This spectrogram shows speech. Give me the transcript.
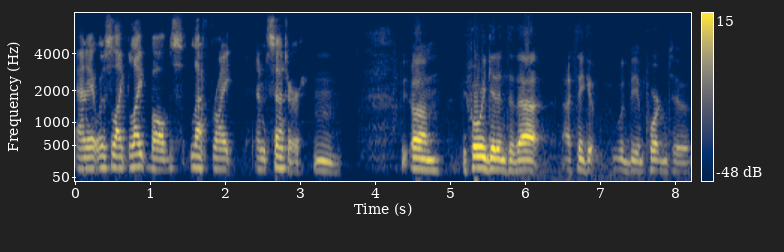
and it was like light bulbs left, right, and center. Mm. Um, before we get into that, I think it would be important to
